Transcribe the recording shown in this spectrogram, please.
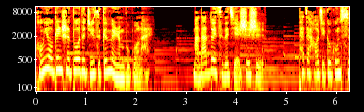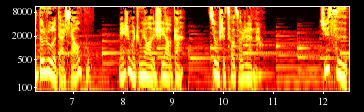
朋友更是多的橘子根本认不过来。马达对此的解释是，他在好几个公司都入了点小股，没什么重要的事要干，就是凑凑热闹。橘子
